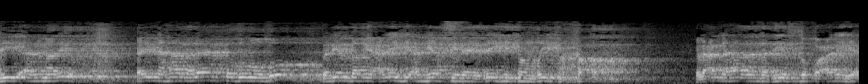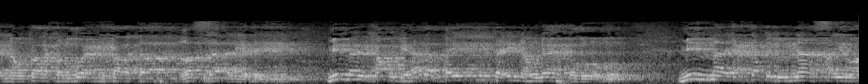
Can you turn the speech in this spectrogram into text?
للمريض. فإن هذا لا ينقض الوضوء بل ينبغي عليه أن يغسل يديه تنظيفا فقط. ولعل هذا الذي يصدق عليه أنه ترك الوضوء يعني ترك غسل اليدين. مما يلحق بهذا البيت فإنه لا ينقض الوضوء. مما يعتقد الناس أيضا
